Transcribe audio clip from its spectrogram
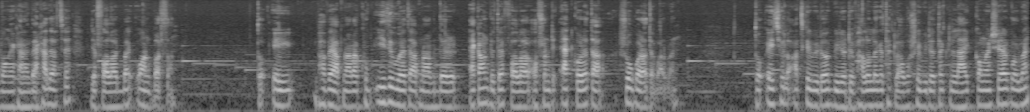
এবং এখানে দেখা যাচ্ছে যে ফলোয়ার্ড বাই ওয়ান পারসন তো এইভাবে আপনারা খুব ইজি ওয়েতে আপনাদের অ্যাকাউন্টটিতে ফলোয়ার অপশনটি অ্যাড করে তা শো করাতে পারবেন। তো এই ছিল আজকের ভিডিও ভিডিওটি ভালো লেগে থাকলে অবশ্যই ভিডিওতে লাইক কমেন্ট শেয়ার করবেন।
